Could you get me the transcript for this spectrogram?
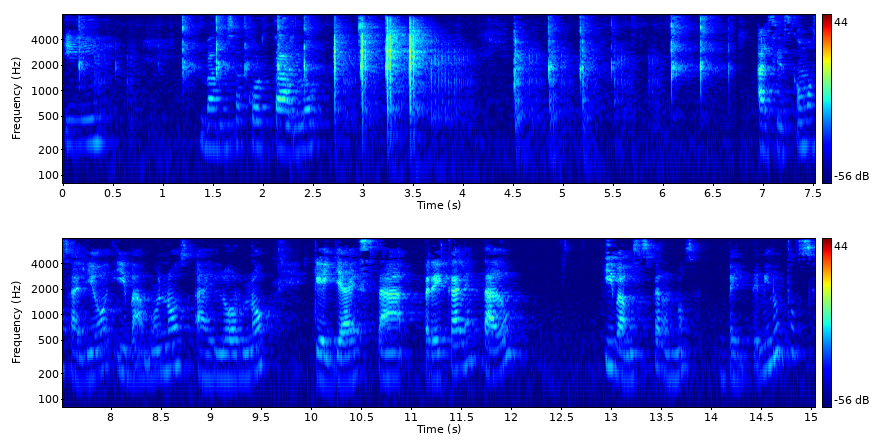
y vamos a cortarlo así es como salió y vámonos al horno que ya está precalentado y vamos a esperarnos 20 minutos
